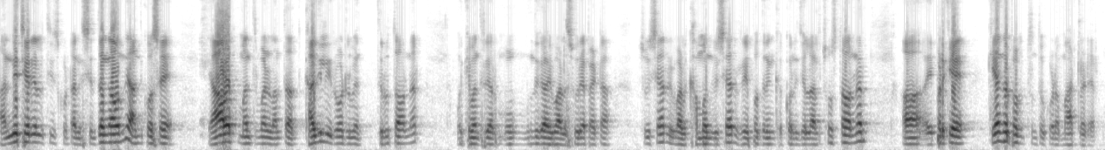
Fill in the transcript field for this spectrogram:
అన్ని చర్యలు తీసుకోవటానికి సిద్ధంగా ఉంది. అందుకోసమే యావత్ మంత్రిమండలి అంతా కదిలి రోడ్ల మీద తిరుగుతూ ఉన్నారు. ముఖ్యమంత్రి గారు ము- ముందుగా ఇవాళ సూర్యాపేట చూశారు ఇవాళ ఖమ్మం చూశారు రేపొద్దున ఇంకా కొన్ని జిల్లాలు చూస్తూ ఉన్నారు. ఇప్పటికే కేంద్ర ప్రభుత్వంతో కూడా మాట్లాడారు.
